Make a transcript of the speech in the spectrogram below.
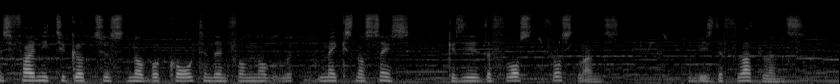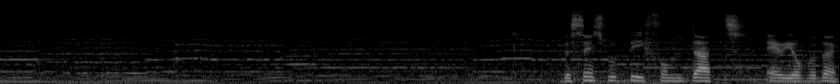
Unless if I need to go to S- Noblecourt and then from Noble... It makes no sense. Because it is the frost, Frostlands. And this the Flatlands. The sense would be from that area over there.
